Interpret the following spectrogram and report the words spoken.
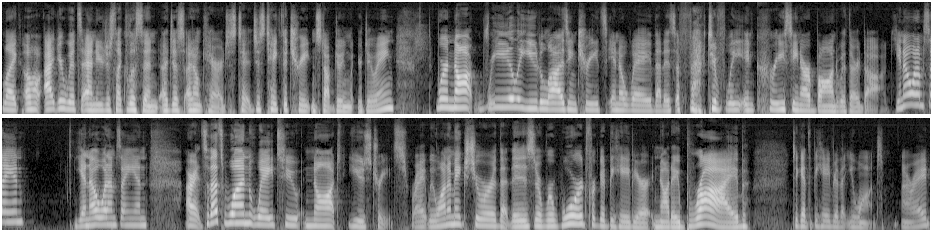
like oh at your wits end you're just like listen i just i don't care just t- just take the treat and stop doing what you're doing we're not really utilizing treats in a way that is effectively increasing our bond with our dog. You know what I'm saying? You know what I'm saying? All right, so that's one way to not use treats, right? We want to make sure that there is a reward for good behavior, not a bribe to get the behavior that you want. All right.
